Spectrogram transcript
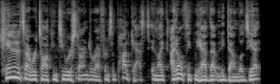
candidates I were talking to were starting to reference a podcast. And like, I don't think we have that many downloads yet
